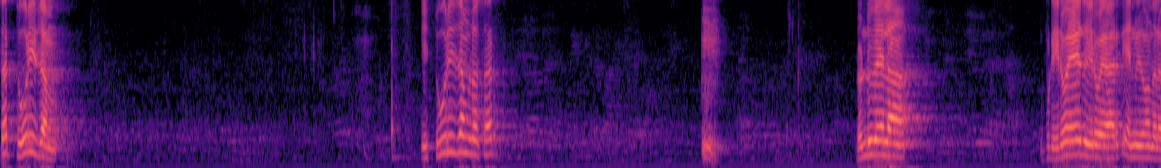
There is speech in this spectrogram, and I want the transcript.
Sir tourism. ఈ టూరిజంలో సార్ రెండు వేల ఇప్పుడు ఇరవై ఐదు ఇరవై ఆరుకి ఎనిమిది వందల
